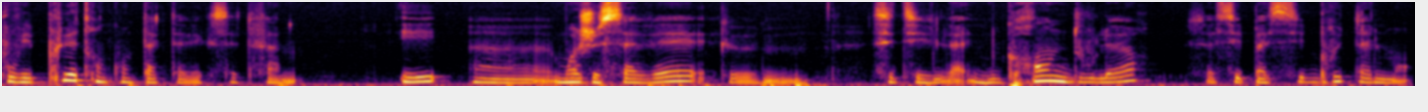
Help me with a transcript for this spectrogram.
pouvait plus être en contact avec cette femme. Et moi, je savais que c'était une grande douleur. Ça s'est passé brutalement.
